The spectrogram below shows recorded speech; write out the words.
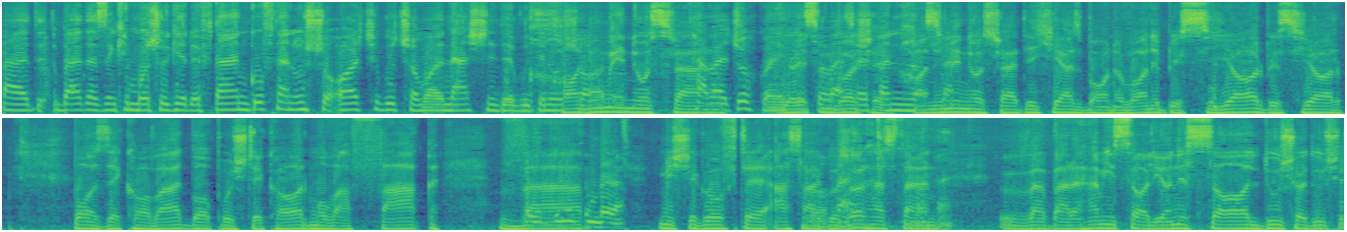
بعد بعد از اینکه مچو گرفتن گفتن اون شعار چی بود شما نشنیده بودین اون شعار. خانم نصرت توجه کنید به صحبت خانم نصرت خانم نصرت یکی از بانوان بسیار بسیار با ذکاوت با پشتکار موفق و. میشه گفت اثرگذار. هستند و برای همین سالیان سال دوش و دوش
